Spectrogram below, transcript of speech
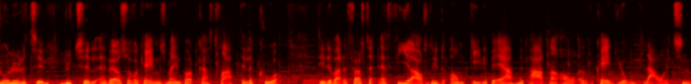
Du har lyttet til Lyt til Erhvervsadvokaten, som er en podcast fra Delacour. Dette var det første af fire afsnit om GDPR med partner og advokat Jon Lauritsen.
